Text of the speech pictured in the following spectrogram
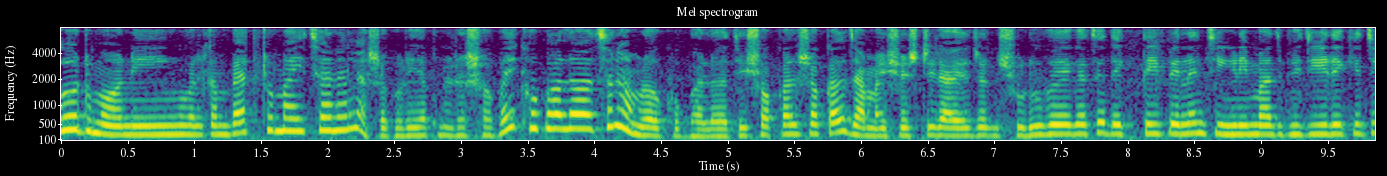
Good morning, welcome back to my channel. আশা করি আপনারা সবাই খুব ভালো আছেন, আমরাও খুব ভালো আছি। সকাল সকাল জামাই ষষ্ঠীর আয়োজন শুরু হয়ে গেছে, দেখতেই পেলেন চিংড়ি মাছ ভিজিয়ে রেখেছি,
